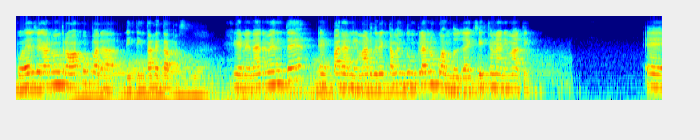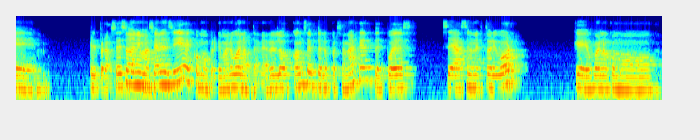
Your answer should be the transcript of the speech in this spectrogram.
puede llegarme un trabajo para distintas etapas. Generalmente es para animar directamente un plano cuando ya existe un animatic. Eh, el proceso de animación en sí es como primero, bueno, tener los conceptos de los personajes, después se hace un storyboard, que es bueno como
